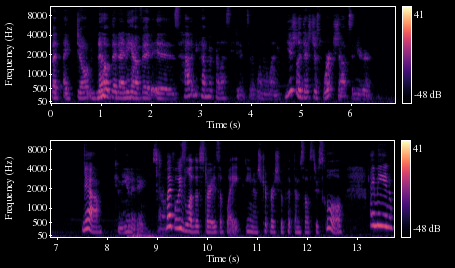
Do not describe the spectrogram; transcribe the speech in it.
but I don't know that any of it is how to become a burlesque dancer 101. Usually there's just workshops in your yeah. Community. So. Well, I've always loved the stories of like, you know, strippers who put themselves through school. I mean,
